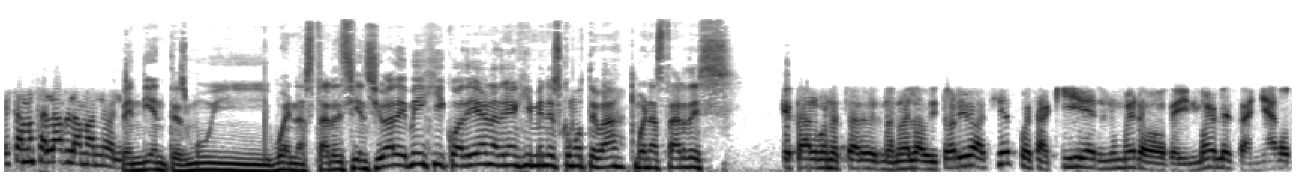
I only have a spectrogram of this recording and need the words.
Estamos al habla, Manuel. Pendientes, muy buenas tardes. Y en Ciudad de México, Adrián, Adrián Jiménez, ¿cómo te va? Buenas tardes. ¿Qué tal? Buenas tardes, Manuel Auditorio. Así es, pues aquí el número de inmuebles dañados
